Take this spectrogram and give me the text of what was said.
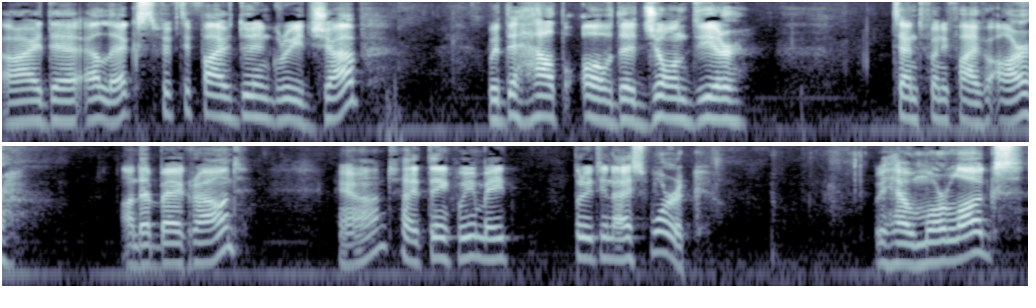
Alright, the LX55 doing great job with the help of the John Deere 1025R on the background. And I think we made pretty nice work. We have more logs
